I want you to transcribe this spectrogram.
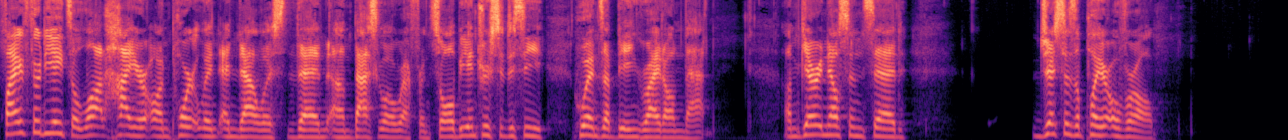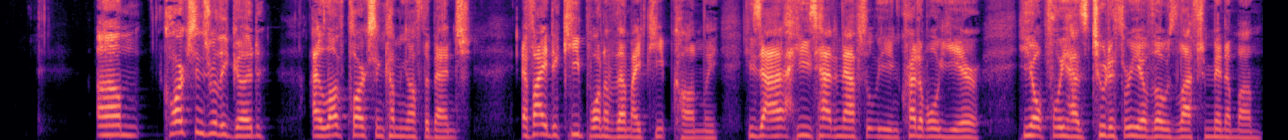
538 is a lot higher on Portland and Dallas than um, basketball reference. So I'll be interested to see who ends up being right on that. Um, Garrett Nelson said, just as a player overall, um, Clarkson's really good. I love Clarkson coming off the bench if I had to keep one of them, I'd keep Conley. He's he's had an absolutely incredible year. He hopefully has two to three of those left minimum,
